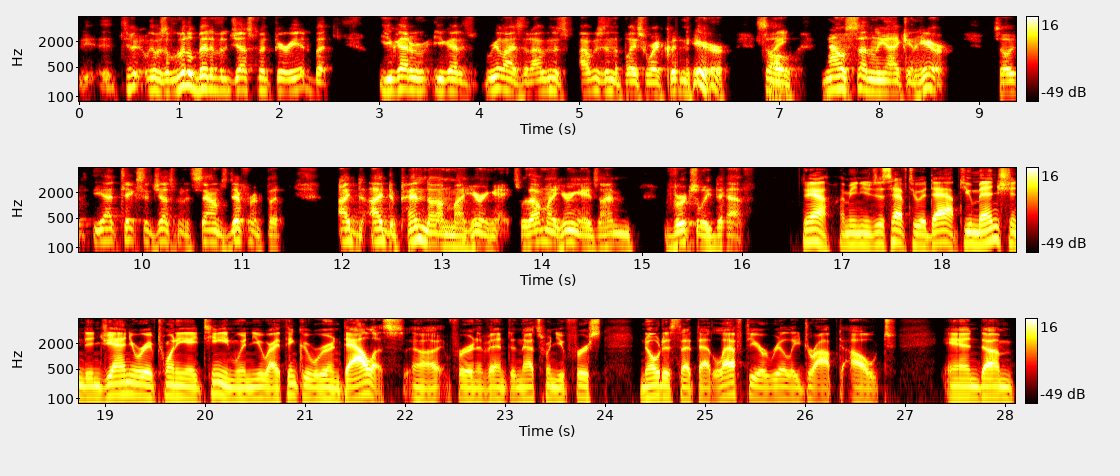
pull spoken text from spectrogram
it, there was a little bit of an adjustment period, but you got to you got to realize that I was I was in the place where I couldn't hear, so right. now suddenly I can hear. So yeah, it takes adjustment. It sounds different, but I I depend on my hearing aids. Without my hearing aids, I'm virtually deaf. Yeah, I mean, you just have to adapt. You mentioned in January of 2018 when you, I think you were in Dallas uh, for an event, and that's when you first noticed that that left ear really dropped out, and um,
